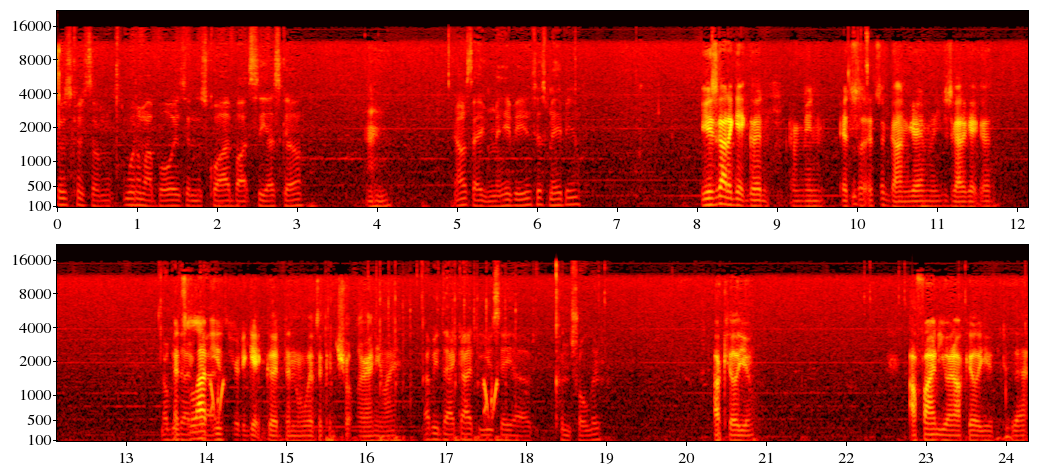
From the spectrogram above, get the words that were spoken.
It was because um, one of my boys in the squad bought CS:GO. hmm I was like, maybe, just maybe. You just gotta get good. I mean, it's a, it's a gun game. You just gotta get good. It's a lot guy. easier to get good than with a controller anyway. I'll be that guy to use a uh, controller. I'll kill you. I'll find you and I'll kill you. Do that.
